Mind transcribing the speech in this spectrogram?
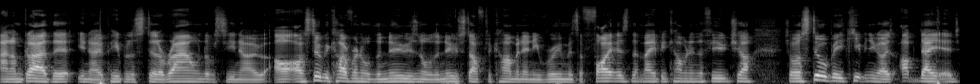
And I'm glad that, you know, people are still around. Obviously, you know, I'll, I'll, still be covering all the news and all the new stuff to come and any rumours of fighters that may be coming in the future. So I'll still be keeping you guys updated.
